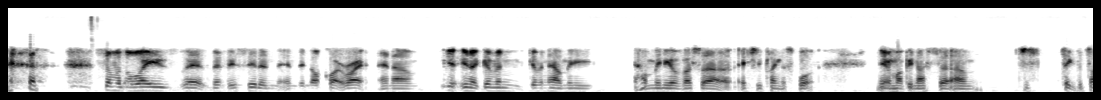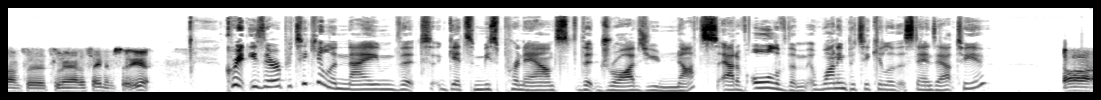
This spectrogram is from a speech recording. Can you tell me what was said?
some of the ways that, that they're said and, and they're not quite right. And um, you, you know, given given how many how many of us are actually playing the sport, you know, it might be nice to um, just take the time to, to learn how to say them. So yeah. Krit, is there a particular name that gets mispronounced that drives you nuts out of all of them? One in particular that stands out to you? Ah,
